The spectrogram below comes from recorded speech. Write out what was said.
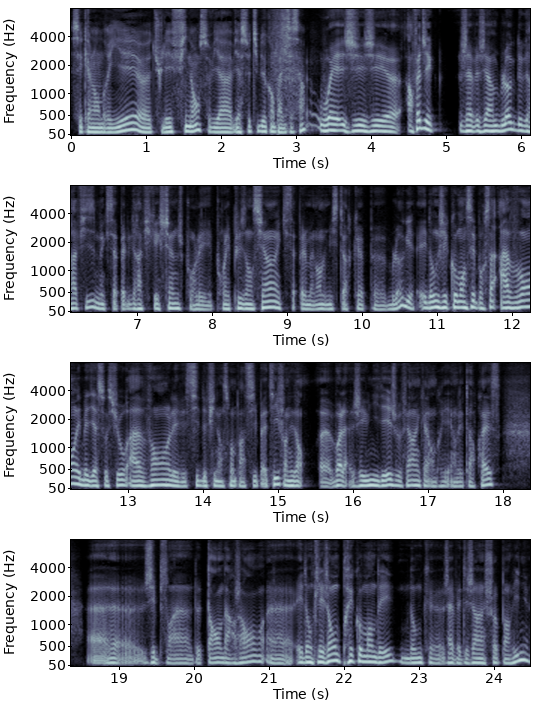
Ces calendriers, euh, tu les finances via via ce type de campagne, c'est ça? Ouais, j'ai, euh, en fait j'ai j'ai un blog de graphisme qui s'appelle Graphic Exchange pour les pour les plus anciens et qui s'appelle maintenant le Mr Cup euh, blog. Et donc j'ai commencé pour ça avant les médias sociaux, avant les sites de financement participatif, en disant euh, voilà j'ai une idée, je veux faire un calendrier en letterpress. Euh, j'ai besoin de temps, d'argent, euh, et donc les gens précommandaient. Donc euh, j'avais déjà un shop en ligne,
